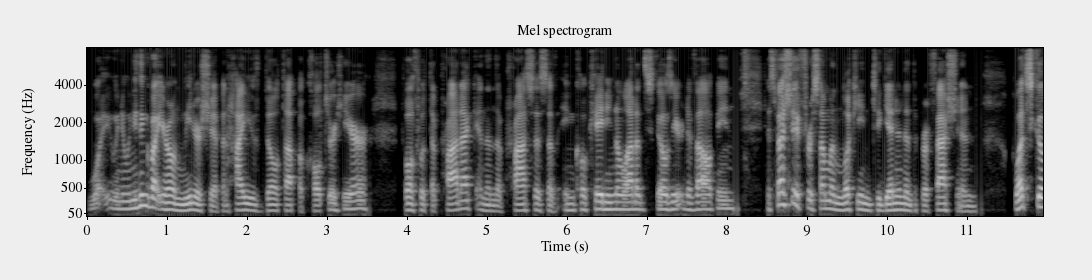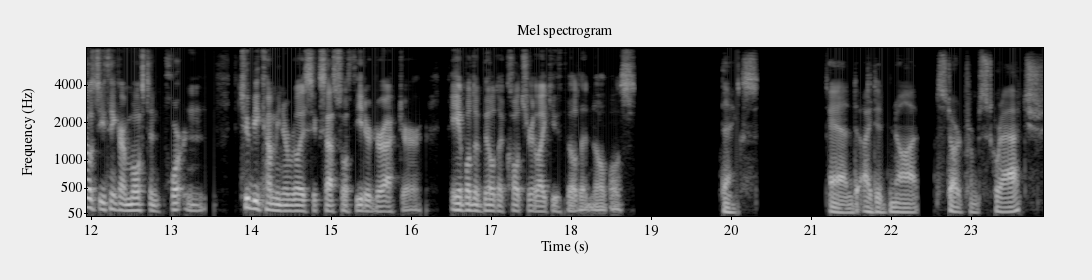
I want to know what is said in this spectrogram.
what, when, you, when you think about your own leadership and how you've built up a culture here, both with the product and then the process of inculcating a lot of the skills that you're developing, especially for someone looking to get into the profession, what skills do you think are most important to becoming a really successful theater director, able to build a culture like you've built at Nobles? Thanks. And I did not start from scratch,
